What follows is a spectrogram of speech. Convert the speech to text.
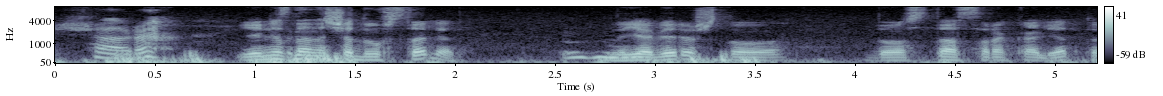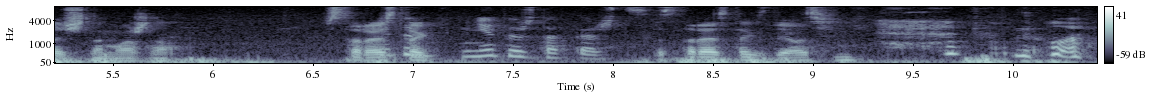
шара. Я не знаю насчет 200 лет, угу. но я верю, что до 140 лет точно можно. Постараюсь Это, так... Мне тоже так кажется. Постараюсь так сделать. Ну ладно.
